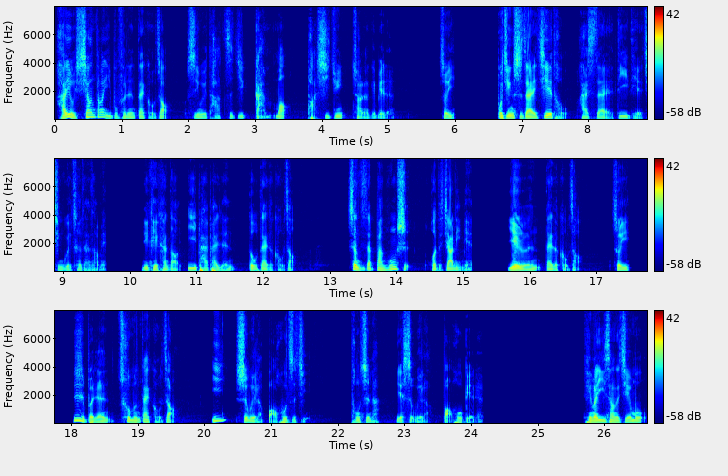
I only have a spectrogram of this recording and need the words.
还有相当一部分人戴口罩，是因为他自己感冒，怕细菌传染给别人。所以，不仅是在街头，还是在地铁、轻轨车站上面。你可以看到一排排人都戴着口罩，甚至在办公室或者家里面，也有人戴着口罩。所以，日本人出门戴口罩，一是为了保护自己，同时呢，也是为了保护别人。听了以上的节目，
